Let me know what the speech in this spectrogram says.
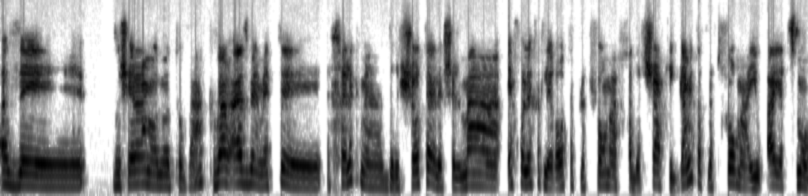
אז אה, זו שאלה מאוד מאוד טובה. כבר אז באמת אה, חלק מהדרישות האלה של מה, איך הולכת להיראות הפלטפורמה החדשה, כי גם את הפלטפורמה, ה-UI עצמו,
